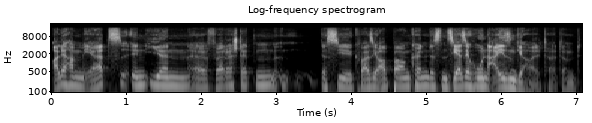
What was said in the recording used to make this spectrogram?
alle haben Erz in ihren äh, Förderstätten, das sie quasi abbauen können, das einen sehr, sehr hohen Eisengehalt hat. Und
